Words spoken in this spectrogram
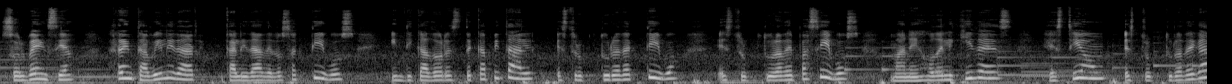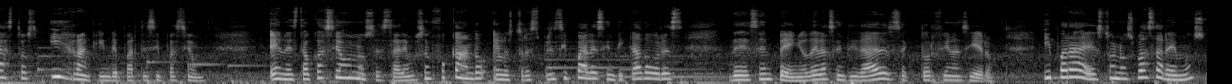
solvencia, rentabilidad, calidad de los activos, indicadores de capital, estructura de activo, estructura de pasivos, manejo de liquidez, gestión, estructura de gastos y ranking de participación. En esta ocasión nos estaremos enfocando en los tres principales indicadores de desempeño de las entidades del sector financiero y para esto nos basaremos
